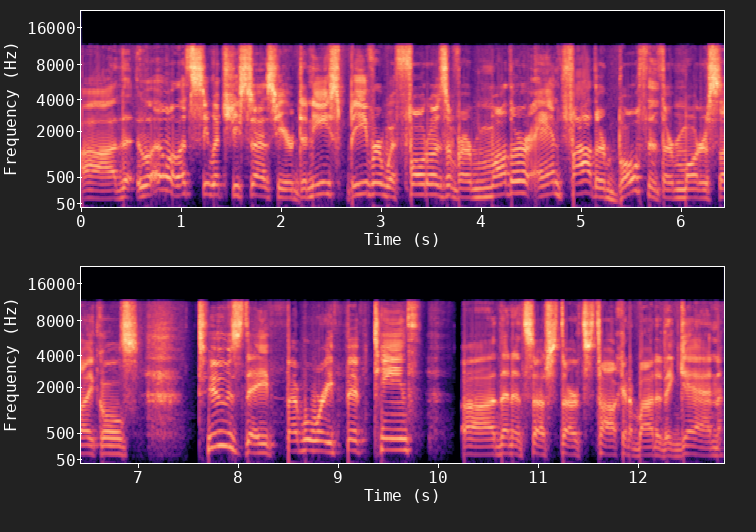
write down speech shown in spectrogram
Uh, the, well, let's see what she says here. Denise Beaver with photos of her mother and father, both of their motorcycles. Tuesday, February 15th. Uh, then it uh, starts talking about it again.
